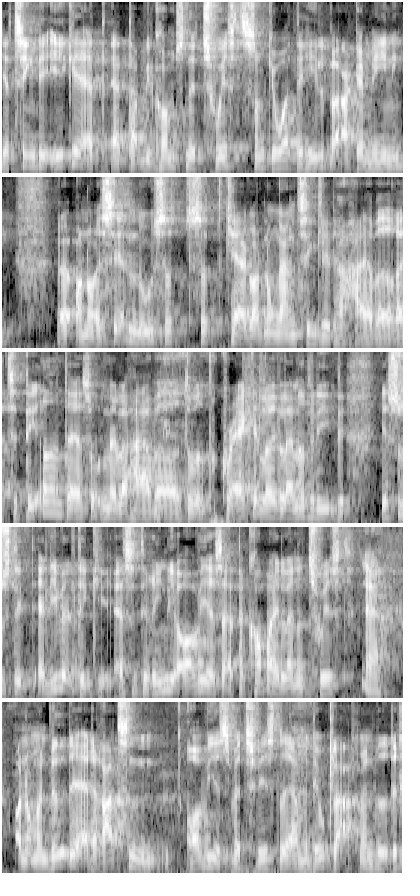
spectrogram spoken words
jeg tænkte ikke, at, at der ville komme sådan et twist, som gjorde, at det hele bare gav mening. Øh, Og når jeg ser den nu, så, så kan jeg godt nogle gange tænke lidt, har jeg været retarderet, da jeg så den, eller har jeg været, du ved, på crack eller et eller andet, fordi det, jeg synes det, alligevel, det, altså, det er rimelig obvious, at der kommer et eller andet twist. Ja. Og når man ved det, er det ret sådan obvious, hvad twistet er, men det er jo klart, man ved det.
